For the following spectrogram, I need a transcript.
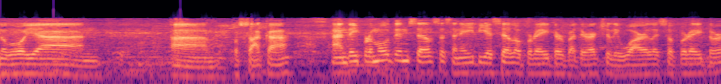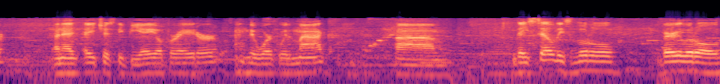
Nagoya and um, Osaka. And they promote themselves as an ADSL operator, but they're actually wireless operator an HSDPA operator, and they work with Mac. Um, they sell these little, very little,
